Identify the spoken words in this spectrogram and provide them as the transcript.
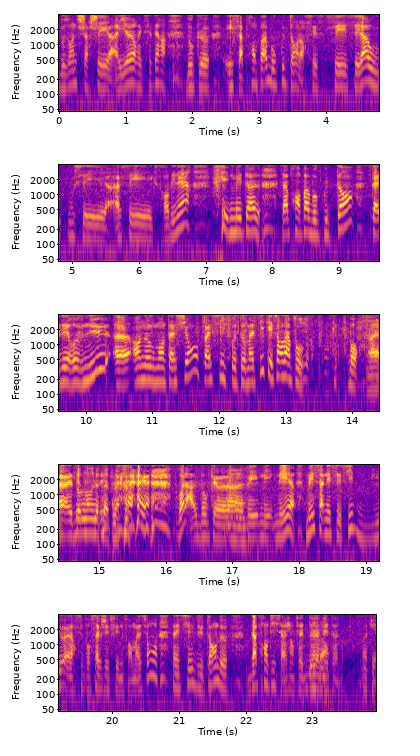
besoin de chercher ailleurs, etc. Donc, euh, et ça prend pas beaucoup de temps. Alors c'est- c'est c'est là où, où c'est assez extraordinaire. C'est une méthode, ça prend pas beaucoup de temps. Tu as des revenus euh, en augmentation, passif automatique et sans impôt. Bon, Ouais, que demande le peuple voilà, donc, euh, Ah ouais. mais, mais, mais, mais ça nécessite, alors c'est pour ça que j'ai fait une formation, ça nécessite du temps de- d'apprentissage en fait de la méthode. Ok.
